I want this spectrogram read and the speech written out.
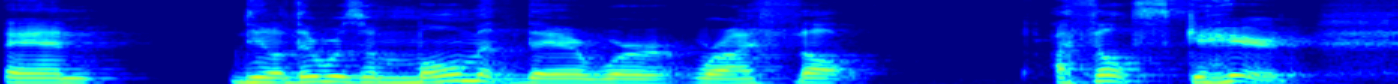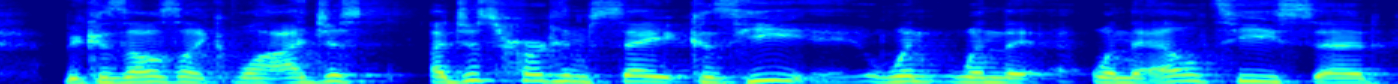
and you know, there was a moment there where where I felt I felt scared because I was like, "Well, I just I just heard him say because he when when the when the LT said."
